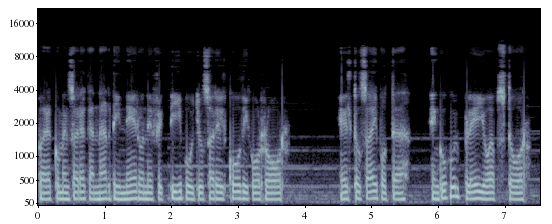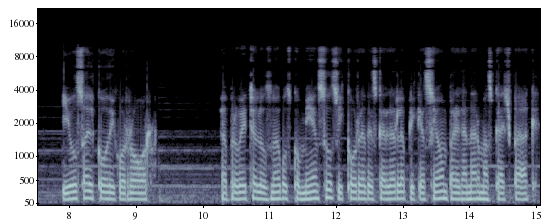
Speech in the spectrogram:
para comenzar a ganar dinero en efectivo y usar el código ROR. Esto es iBota en Google Play o App Store y usa el código ROR. Aprovecha los nuevos comienzos y corre a descargar la aplicación para ganar más cashback.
